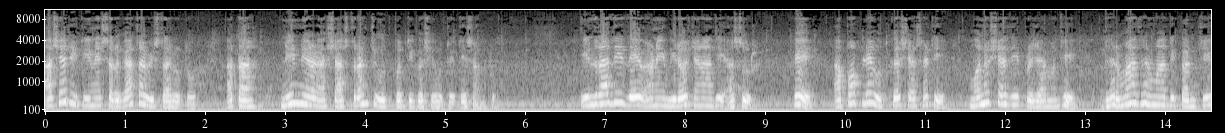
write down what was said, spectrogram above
अशा रीतीने सर्गाचा विस्तार होतो. आता निरनिराळ्या शास्त्रांची उत्पत्ती कशी होते ते सांगतो. इंद्रादी देव आणि विरोचनादी असुर हे आपापल्या उत्कर्षासाठी मनुष्यादी प्रजामध्ये धर्माधर्माधिकांची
